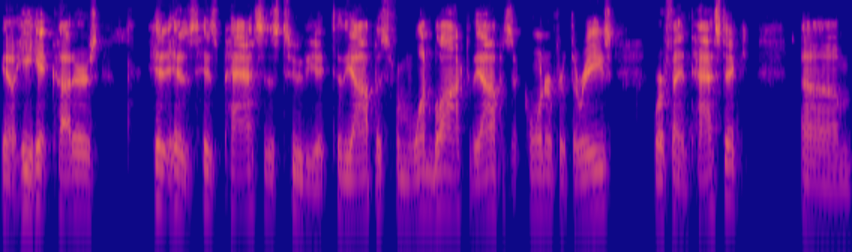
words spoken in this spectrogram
You know, he hit cutters, his his passes to the to the opposite from one block to the opposite corner for threes were fantastic. Um,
